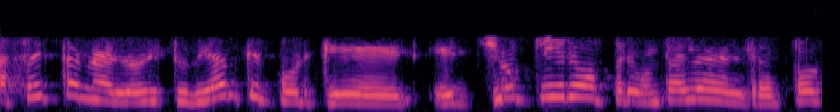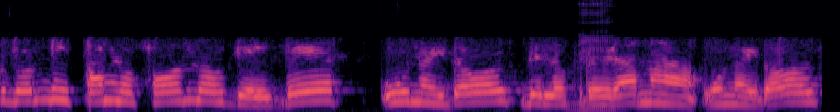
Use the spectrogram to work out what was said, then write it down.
afectan a los estudiantes porque eh, yo quiero preguntarle al rector dónde están los fondos del BEP 1 y 2, de los programas 1 y 2,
